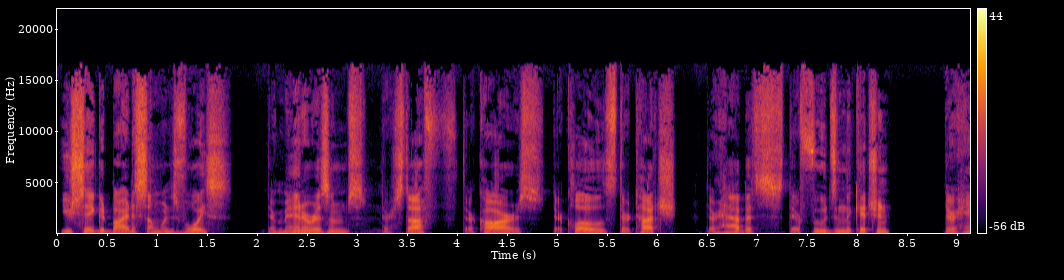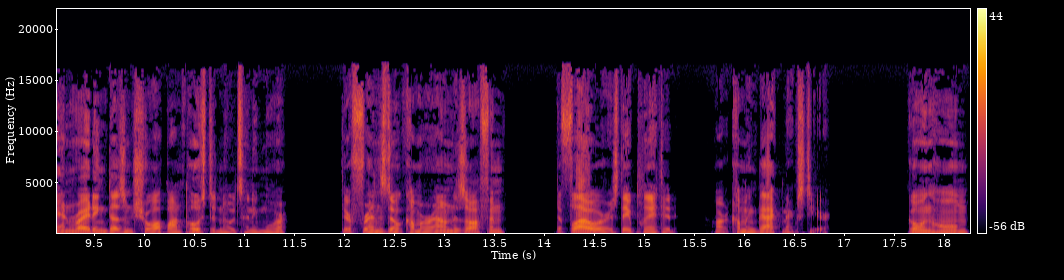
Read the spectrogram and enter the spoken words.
you say goodbye to someone's voice, their mannerisms, their stuff, their cars, their clothes, their touch, their habits, their foods in the kitchen. Their handwriting doesn't show up on post it notes anymore. Their friends don't come around as often. The flowers they planted aren't coming back next year. Going home,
